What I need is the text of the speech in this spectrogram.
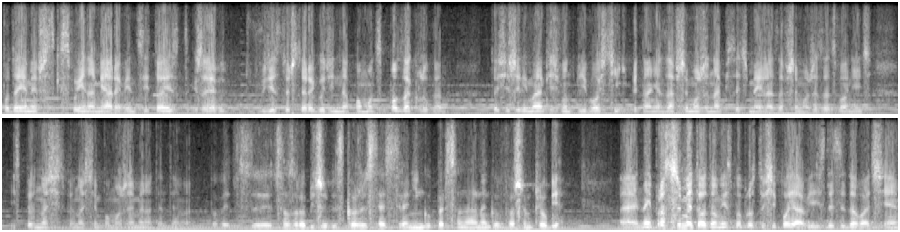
podajemy wszystkie swoje namiary, więc to jest także 24-godzinna pomoc poza klubem. Ktoś jeżeli ma jakieś wątpliwości i pytania, zawsze może napisać maila, zawsze może zadzwonić i z pewnością, z pewnością pomożemy na ten temat. Powiedz, e, co zrobić, żeby skorzystać z treningu personalnego w Waszym klubie? E, Najprostszą metodą jest po prostu się pojawić, zdecydować się,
